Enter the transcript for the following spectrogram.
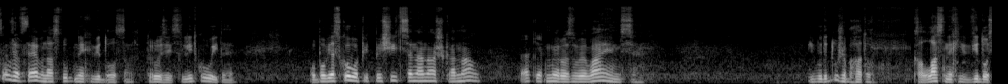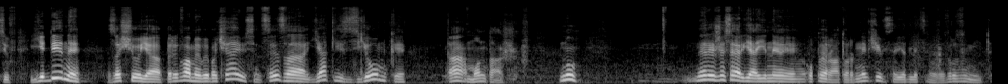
Це вже все в наступних відосах. Друзі, слідкуйте. Обов'язково підпишіться на наш канал, так як ми розвиваємося. І буде дуже багато класних відосів. Єдине, за що я перед вами вибачаюся, це за якість зйомки та монтаж. Ну, не режисер я і не оператор, не вчився я для цього, зрозумійте.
